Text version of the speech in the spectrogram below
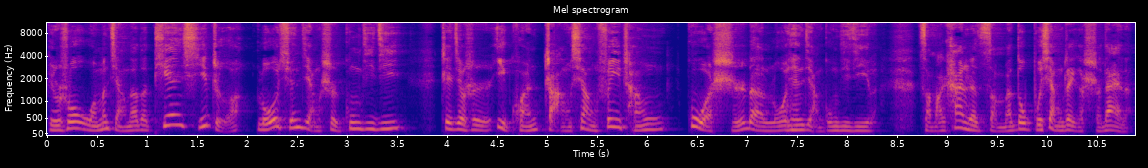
比如说我们讲到的天袭者螺旋桨式攻击机，这就是一款长相非常过时的螺旋桨攻击机了，怎么看着怎么都不像这个时代的。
